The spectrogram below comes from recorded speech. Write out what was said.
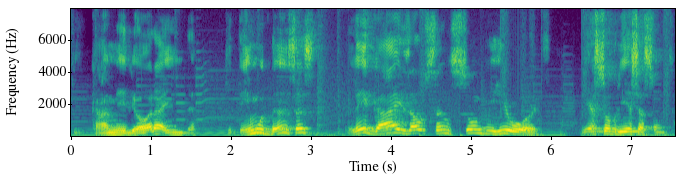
ficar melhor ainda, que tem mudanças legais ao Samsung Rewards. E é sobre esse assunto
